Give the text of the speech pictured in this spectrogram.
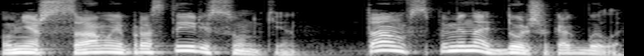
У меня ж самые простые рисунки, там вспоминать дольше как было.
